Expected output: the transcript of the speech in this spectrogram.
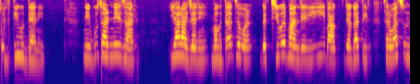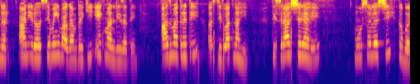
चुलती उद्याने. नेबुचाडनेझार या राजाने बगदादजवळ गच्चीवर बांधलेली ही बाग जगातील सर्वात सुंदर आणि रहस्यमयी बागांपैकी एक मानली जाते. आज मात्र ती अस्तित्वात नाही. तिसरं आश्चर्य आहे मोसोलसची कबर.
